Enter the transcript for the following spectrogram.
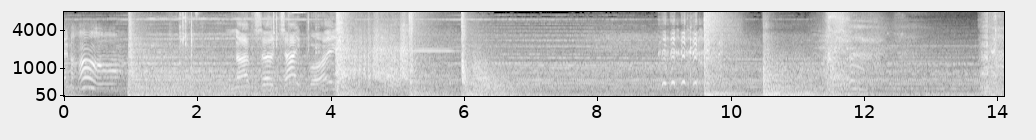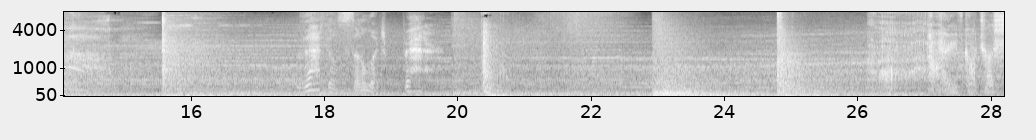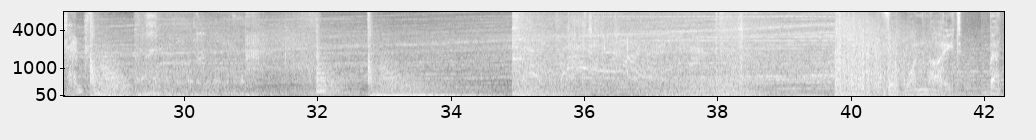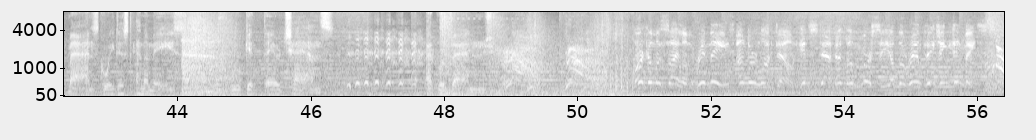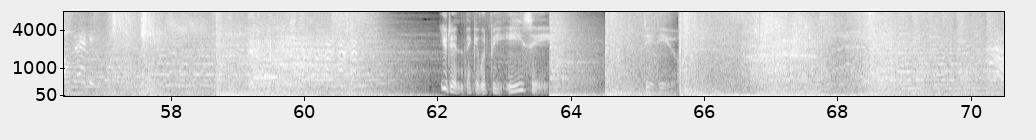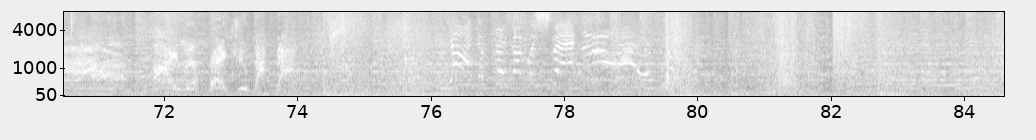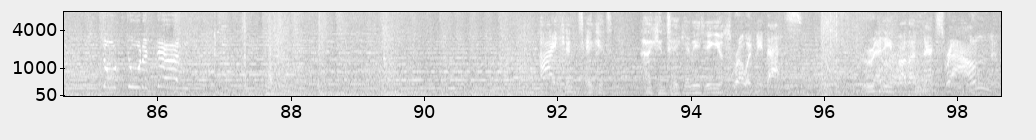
I'm home. Not so tight, boys. that feels so much better. For one night, Batman's greatest enemies will get their chance at revenge. Arkham Asylum remains under lockdown. Its staff at the mercy of the rampaging inmates. Help me! You didn't think it would be easy, did you? I will break you, Batman! Die, you big ugly bat! Don't do it again! I can take it. I can take anything you throw at me, Bats. Ready for the next round?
